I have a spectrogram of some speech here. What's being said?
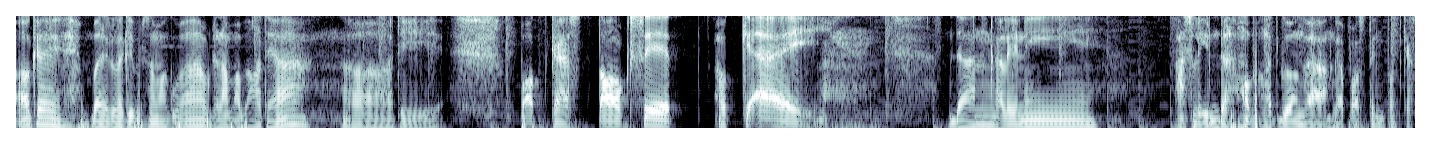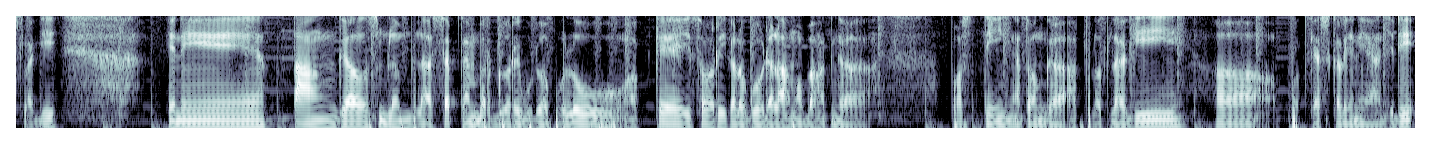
Oke, balik lagi bersama gua. Udah lama banget ya uh, di podcast Talksit. Oke. Dan kali ini asli udah lama banget gua nggak nggak posting podcast lagi. Ini tanggal 19 September 2020. Oke, sorry kalau gua udah lama banget nggak posting atau nggak upload lagi uh, podcast kali ini ya. Jadi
